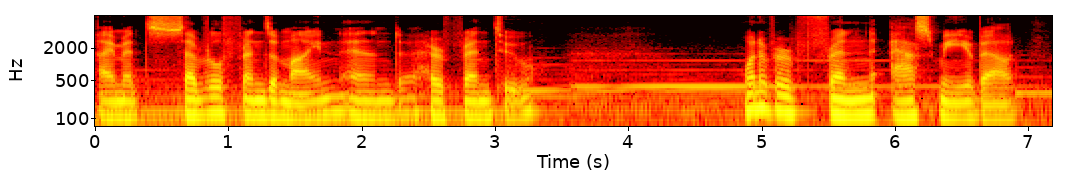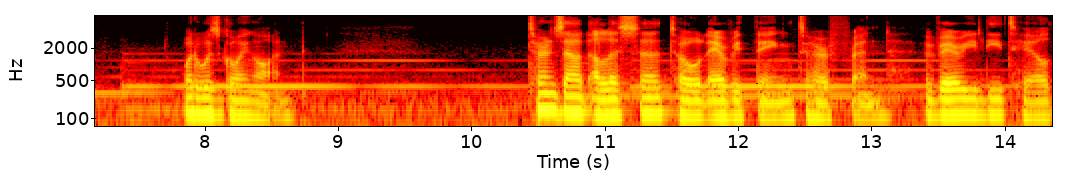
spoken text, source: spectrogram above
I met several friends of mine and her friend too. One of her friend asked me about what was going on. Turns out Alyssa told everything to her friend, a very detailed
